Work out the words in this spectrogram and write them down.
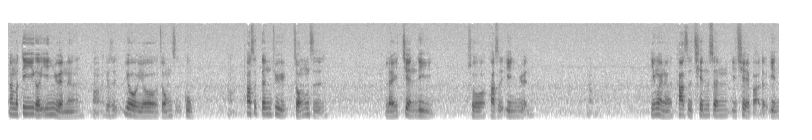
那么第一个因缘呢，啊，就是又有种子故，啊，它是根据种子来建立，说它是因缘。因为呢，它是亲生一切法的因，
